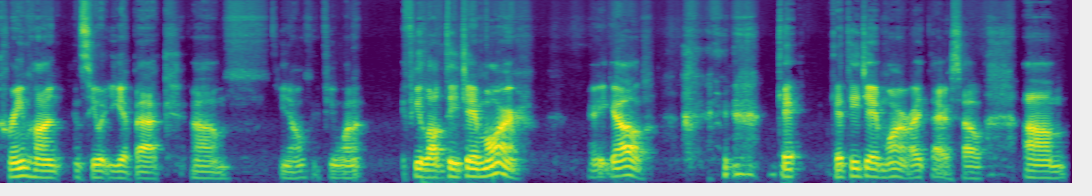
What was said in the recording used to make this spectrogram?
Kareem Hunt and see what you get back. Um, you know, if you want, if you love DJ Moore, there you go. get get DJ Moore right there. So um,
